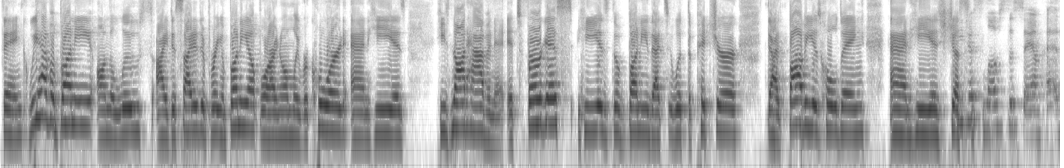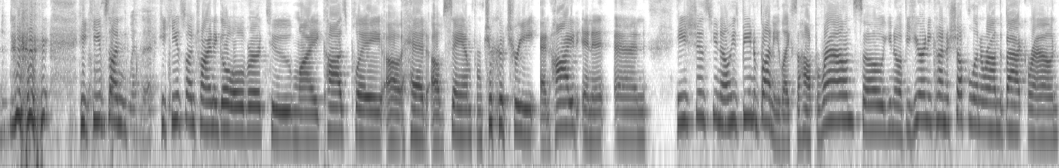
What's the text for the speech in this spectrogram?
think. We have a bunny on the loose. I decided to bring a bunny up where I normally record, and he is he's not having it. It's Fergus. He is the bunny that's with the picture that Bobby is holding, and he is just. He just. loves the Sam head. he keeps on with it. He keeps on trying to go over to my cosplay uh, head of Sam from Trick or Treat and hide in it. And he's just, you know, he's being a bunny, likes to hop around. So, you know, if you hear any kind of shuffling around the background,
